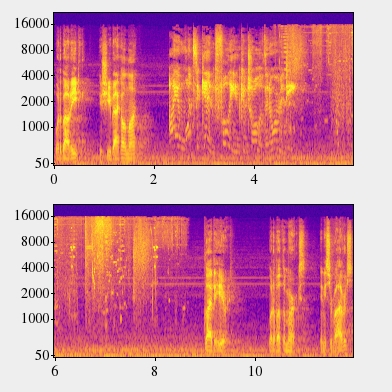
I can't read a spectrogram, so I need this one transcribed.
What about EDI? Is she back online? Glad to hear it. What about the Mercs? Any survivors?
